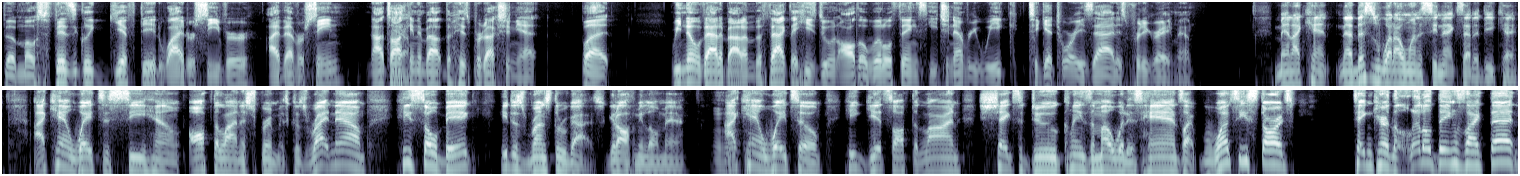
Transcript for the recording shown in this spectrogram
the most physically gifted wide receiver I've ever seen. Not talking yeah. about the, his production yet, but we know that about him. The fact that he's doing all the little things each and every week to get to where he's at is pretty great, man man, I can't. Now, this is what I want to see next out of DK. I can't wait to see him off the line of scrimmage because right now he's so big, he just runs through guys. Get off me, little man. Mm-hmm. I can't wait till he gets off the line, shakes a dude, cleans him up with his hands. Like once he starts taking care of the little things like that,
